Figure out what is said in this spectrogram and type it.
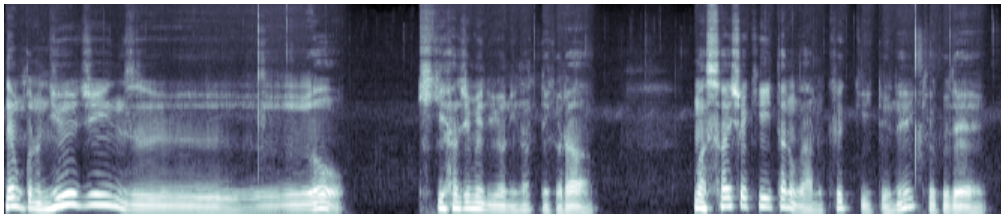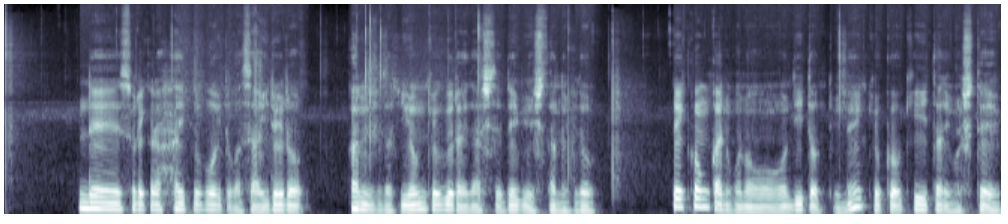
でもこのニュージーンズを聴き始めるようになってから、まあ最初聴いたのがあのクッキーというね、曲で、で、それからハイプボーイとかさ、いろいろ彼女たち4曲ぐらい出してデビューしたんだけど、で、今回のこのディトっていうね、曲を聴いたりもして、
